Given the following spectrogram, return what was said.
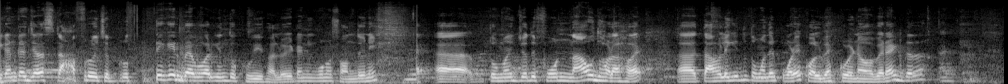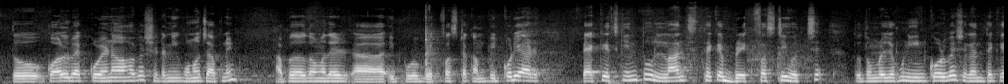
এখানকার যারা স্টাফ রয়েছে, প্রত্যেকের ব্যবহার কিন্তু খুবই ভালো, এটা নিয়ে কোনো সন্দেহ নেই। তোমার যদি ফোন নাও ধরা হয় তাহলে কিন্তু তোমাদের পরে কল ব্যাক করে নেওয়া হবে রাইট দাদা? তো কল ব্যাক করে নেওয়া হবে, সেটা নিয়ে কোনো চাপ নেই। আপাতত আমাদের এই পুরো ব্রেকফাস্টটা কমপ্লিট করি, আর প্যাকেজ কিন্তু লাঞ্চ থেকে ব্রেকফাস্টই হচ্ছে। তো তোমরা যখন ইন করবে, সেখান থেকে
